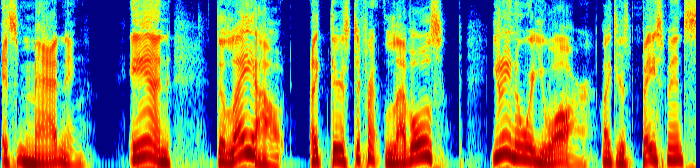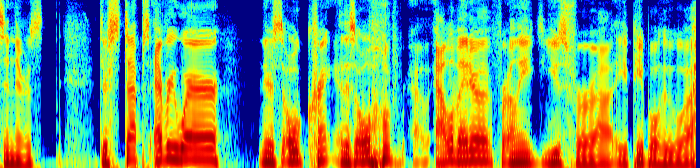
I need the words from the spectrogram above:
it's maddening. And the layout, like there's different levels. You don't even know where you are. Like there's basements and there's there's steps everywhere. And there's old crank, this old elevator for only used for uh, people who uh,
